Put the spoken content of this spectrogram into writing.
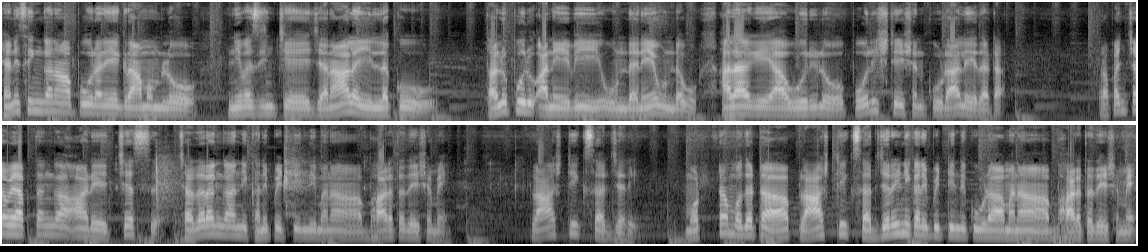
శనిసింగనాపూర్ అనే గ్రామంలో నివసించే జనాల ఇళ్ళకు తలుపులు అనేవి ఉండనే ఉండవు. అలాగే ఆ ఊరిలో పోలీస్ స్టేషన్ కూడా లేదట. ప్రపంచవ్యాప్తంగా ఆడే చెస్ చదరంగాన్ని కనిపెట్టింది మన భారతదేశమే. Plastic surgery. మొట్టమొదట ప్లాస్టిక్ సర్జరీని కనిపెట్టింది కూడా మన భారతదేశమే.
